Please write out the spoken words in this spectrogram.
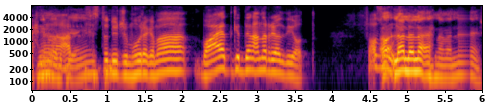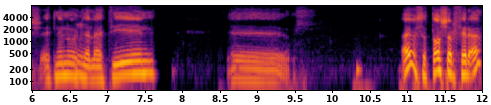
إحنا 42. ع- في استوديو الجمهور يا جماعة بعاد جدا عن الرياضيات. آه فاظن لا لا لا إحنا ملناش. 32 آه، أيوه 16 فرقة.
